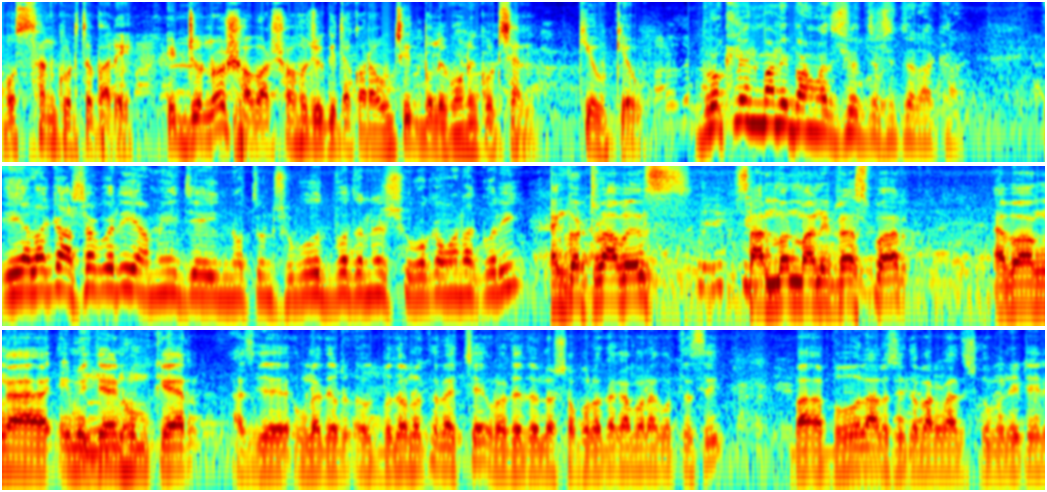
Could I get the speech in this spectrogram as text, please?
অবস্থান করতে পারে এর জন্য সবার সহযোগিতা করা উচিত বলে মনে করছেন কেউ কেউ। ব্রুকলিন মানে বাংলাদেশের অধ্যুষিত এলাকা। এই এলাকা আশা করি আমি যে নতুন শুভ উদ্বোধনের শুভকামনা করি। Anchor Travels Sunman Money Transfer এবং ইমিগ্রেন্ট হোম কেয়ার আজকে ওনাদের উদ্বোধন হতে যাচ্ছে। ওনাদের জন্য সফলতা কামনা করতেছি। বা বহুল আলোচিত বাংলাদেশ কমিউনিটির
